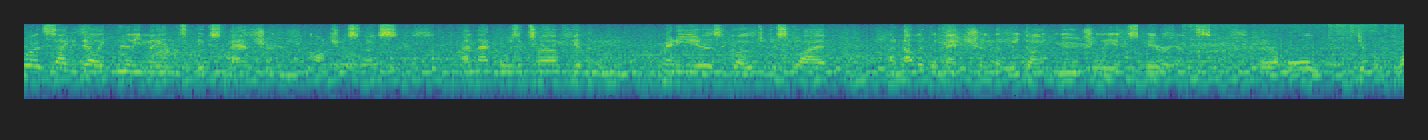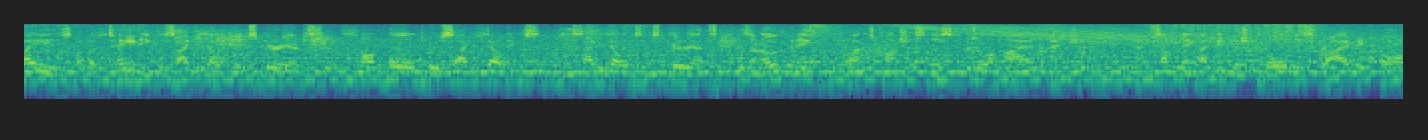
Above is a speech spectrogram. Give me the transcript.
Word psychedelic really means expansion of consciousness. And that was a term given many years ago to describe another dimension that we don't usually experience. There are all different ways of obtaining the psychedelic experience, not all through psychedelics. The psychedelics experience is an opening of one's consciousness to a higher dimension, something I think we should all be striving for.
